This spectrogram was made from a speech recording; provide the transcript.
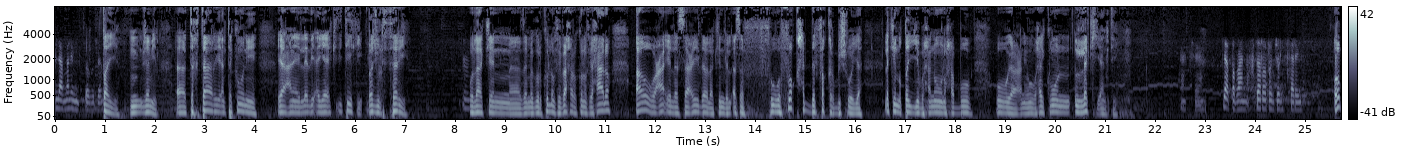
لا ماني متزوجة. طيب جميل. آه تختاري أن تكوني يعني الذي يأتيك رجل ثري. ولكن آه، زي ما يقول كلهم في بحر وكلهم في حاله أو عائلة سعيدة ولكن للأسف هو فوق حد الفقر بشوية. لكنه طيب وحنون وحبوب ويعني وحيكون لك أنت. okay. لا طبعا اختار الرجل الثري أوب.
